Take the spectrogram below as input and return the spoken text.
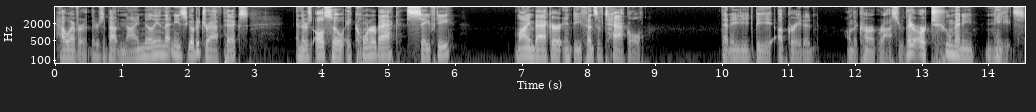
However, there's about 9 million that needs to go to draft picks, and there's also a cornerback, safety, linebacker, and defensive tackle that need to be upgraded on the current roster. There are too many needs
